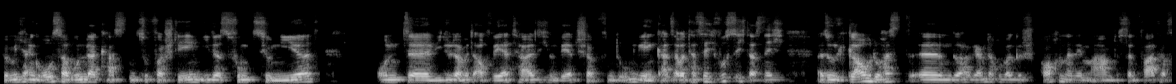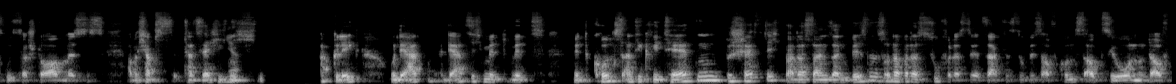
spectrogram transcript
für mich ein großer Wunderkasten zu verstehen, wie das funktioniert und äh, wie du damit auch werthaltig und wertschöpfend umgehen kannst. Aber tatsächlich wusste ich das nicht. Also ich glaube, du hast, äh, du, wir haben darüber gesprochen an dem Abend, dass dein Vater früh verstorben ist. Das, aber ich habe es tatsächlich ja. nicht abgelegt. Und der hat, der hat sich mit, mit, mit Kunstantiquitäten beschäftigt. War das sein, sein Business oder war das Zufall, dass du jetzt sagtest, du bist auf Kunstauktionen und auf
